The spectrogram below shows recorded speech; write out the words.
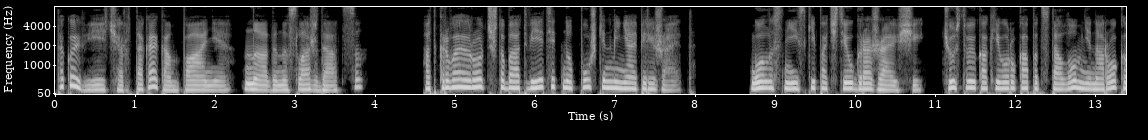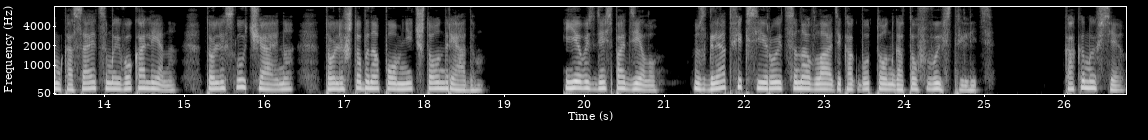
Такой вечер, такая компания, надо наслаждаться!» Открываю рот, чтобы ответить, но Пушкин меня опережает. Голос низкий, почти угрожающий. Чувствую, как его рука под столом ненароком касается моего колена, то ли случайно, то ли чтобы напомнить, что он рядом. Ева здесь по делу. Взгляд фиксируется на Владе, как будто он готов выстрелить. Как и мы все.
